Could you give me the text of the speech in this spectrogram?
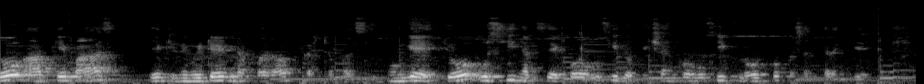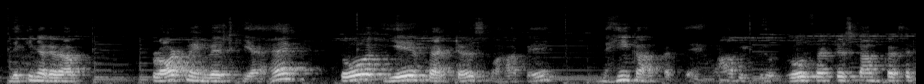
तो आपके पास एक लिमिटेड नंबर ऑफ़ कस्टमर्स होंगे, जो उसी नक्शे को, उसी लोकेशन को, उसी फ्लोर को पसंद करेंगे। लेकिन अगर आप प्लॉट में इन्वेस्ट किया है तो ये फैक्टर्स वहाँ पे नहीं काम करते हैं। वहाँ पे फैक्टर्स काम कर सक,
